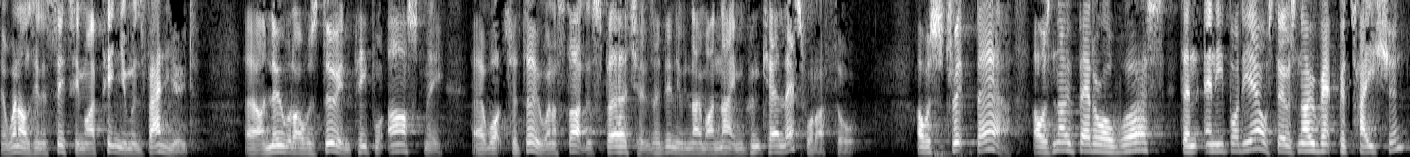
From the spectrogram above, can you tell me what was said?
Now, when I was in a city, my opinion was valued. Uh, I knew what I was doing. People asked me uh, what to do. When I started at Spurgeon's, they didn't even know my name. couldn't care less what I thought. I was stripped bare. I was no better or worse than anybody else. There was no reputation.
